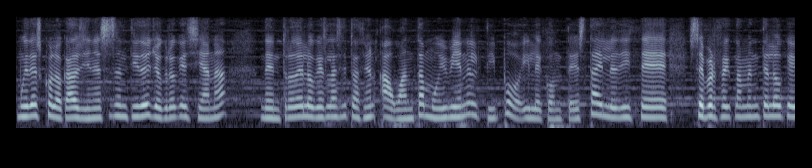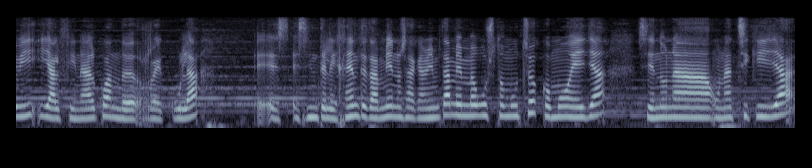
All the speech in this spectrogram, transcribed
muy descolocados. Y en ese sentido yo creo que Siana, dentro de lo que es la situación, aguanta muy bien el tipo y le contesta y le dice, sé perfectamente lo que vi y al final cuando recula es, es, inteligente también, o sea que a mí también me gustó mucho cómo ella, siendo una, una chiquilla,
